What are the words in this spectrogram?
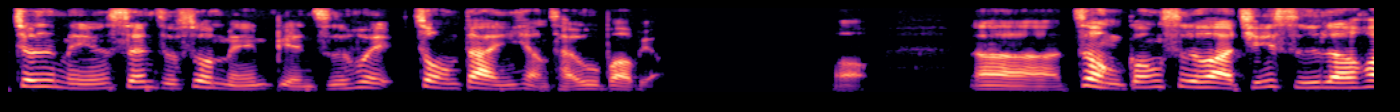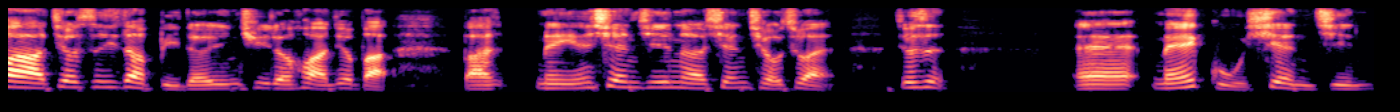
就是美元升值，或美元贬值会重大影响财务报表。哦，那这种公式的话，其实的话就是依照彼得林区的话，就把把美元现金呢先求出来，就是呃每股现金，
